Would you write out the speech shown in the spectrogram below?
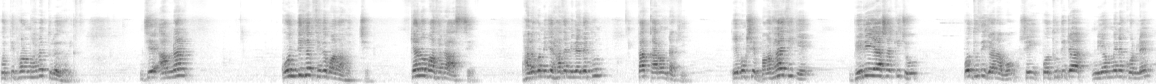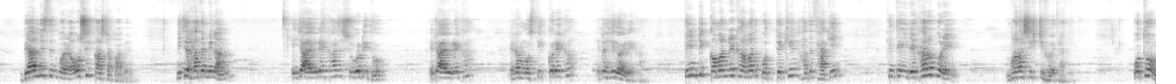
প্রতিফলনভাবে তুলে ধরি। যে আপনার কোন দিকে থেকে বাঁধা হচ্ছে? কেন বাঁধাটা আসছে? ভালো করে নিজের হাতে মিলে দেখুন, তার কারণটা কি? এবং সে বাঁধায় থেকে বেরিয়ে আসার কিছু পদ্ধতি জানাব। সেই পদ্ধতিটা নিয়ম মেনে করলে বিয়াল্লিশ দিন পরে অবশ্যই কাজটা পাবেন। নিজের হাতে মিলান। এই যে আয়ুরেখা আছে সুগঠিত, এটা আয়ুরেখা, এটা মস্তিষ্ক রেখা, এটা হৃদয় রেখা। তিনটি কমান রেখা আমার প্রত্যেকের হাতে থাকে, কিন্তু এই রেখার উপরে বাধা সৃষ্টি হয়ে থাকে। প্রথম,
